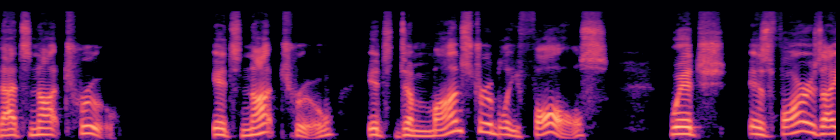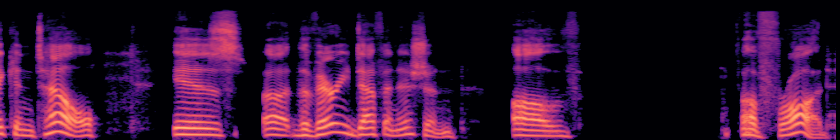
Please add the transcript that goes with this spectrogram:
that's not true. It's not true. It's demonstrably false, which, as far as I can tell, is uh, the very definition of of fraud.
